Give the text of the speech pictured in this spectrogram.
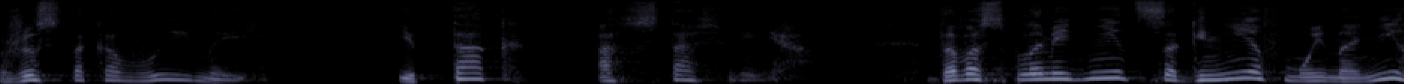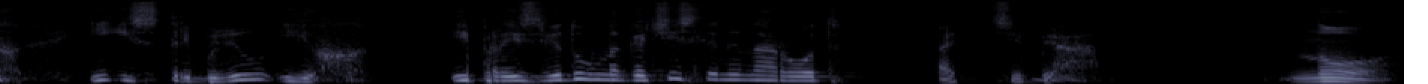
жестоковыйный, и так оставь меня, да воспламенится гнев мой на них, и истреблю их, и произведу многочисленный народ от тебя». Но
